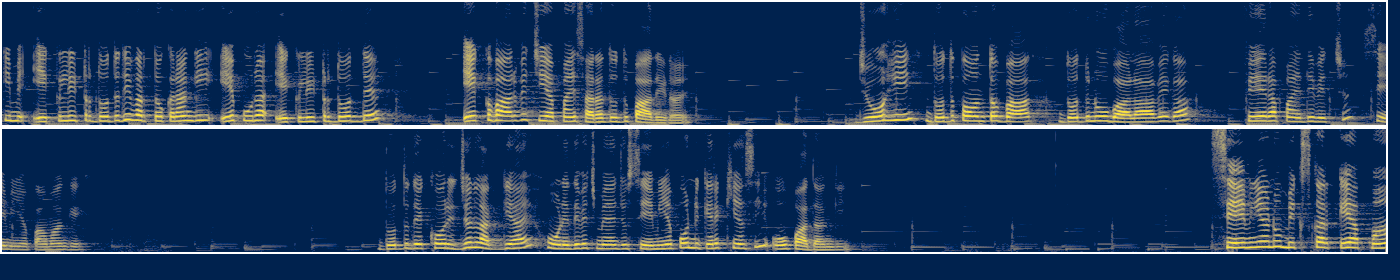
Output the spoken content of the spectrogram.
ਕਿ ਮੈਂ 1 ਲੀਟਰ ਦੁੱਧ ਦੀ ਵਰਤੋਂ ਕਰਾਂਗੀ, ਇਹ ਪੂਰਾ 1 ਲੀਟਰ ਦੁੱਧ ਹੈ। ਇੱਕ ਵਾਰ ਵਿੱਚ ਹੀ ਆਪਾਂ ਇਹ ਸਾਰਾ ਦੁੱਧ ਪਾ ਦੇਣਾ ਹੈ। ਜੋ ਹੀ ਦੁੱਧ ਪਾਉਣ ਤੋਂ ਬਾਅਦ ਦੁੱਧ ਨੂੰ ਉਬਾਲਾ ਆਵੇਗਾ, ਫਿਰ ਆਪਾਂ ਇਹਦੇ ਵਿੱਚ ਸੇਵੀਆਂ ਪਾਵਾਂਗੇ। ਦੁੱਧ ਦੇਖੋ, ਰਿੱਝਣ ਲੱਗ ਗਿਆ ਹੈ ਹੁਣ ਇਹਦੇ ਵਿੱਚ ਮੈਂ ਜੋ ਸੇਵੀਆਂ ਭੁੰਨ ਕੇ ਰੱਖੀਆਂ ਸੀ, ਉਹ ਪਾ ਦਾਂਗੀ। ਸੇਵੀਆਂ ਨੂੰ ਮਿਕਸ ਕਰਕੇ ਆਪਾਂ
